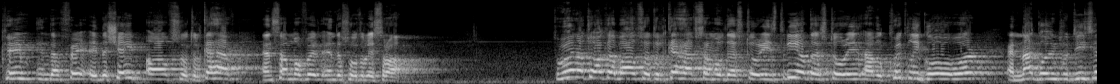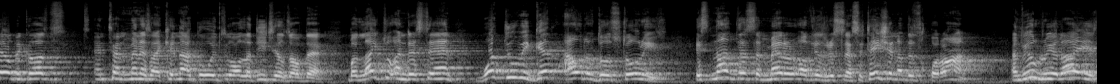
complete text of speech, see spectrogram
came in the, in the shape of Surah Al-Kahf and some of it in the Surah Al-Isra. So we're going to talk about Surah Al-Kahf, some of the stories. Three of the stories I will quickly go over and not go into detail because in 10 minutes I cannot go into all the details of that. But like to understand what do we get out of those stories? It's not just a matter of just recitation of this Quran. And we'll realize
